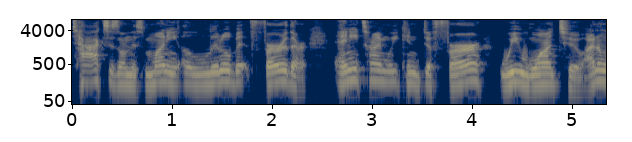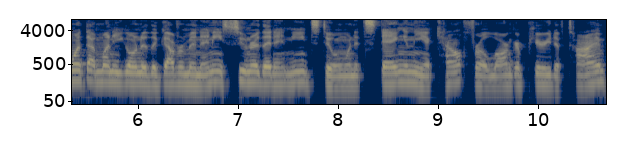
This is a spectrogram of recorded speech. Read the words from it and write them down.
taxes on this money a little bit further. Anytime we can defer, we want to. I don't want that money going to the government any sooner than it needs to. And when it's staying in the account for a longer period of time,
